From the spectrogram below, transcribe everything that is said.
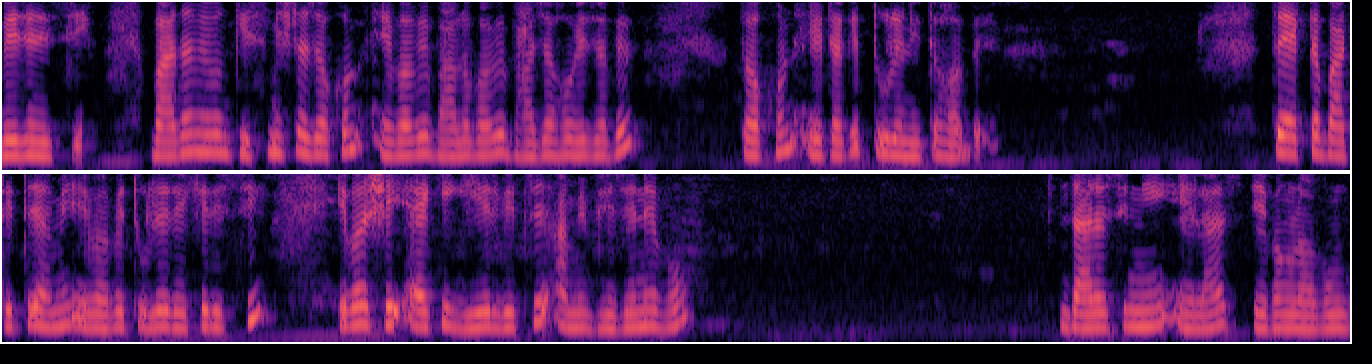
ভেজে নিচ্ছি। বাদাম এবং কিশমিশটা যখন এভাবে ভালোভাবে ভাজা হয়ে যাবে, তখন এটাকে তুলে নিতে হবে। তো একটা বাটিতে আমি এভাবে তুলে রেখে দিচ্ছি। এবার সেই একই ঘিয়ের ভিতরে আমি ভেজে নেব। দারচিনি, এলাচ এবং লবঙ্গ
